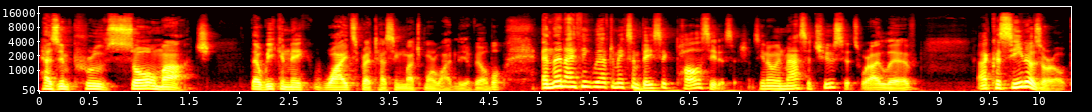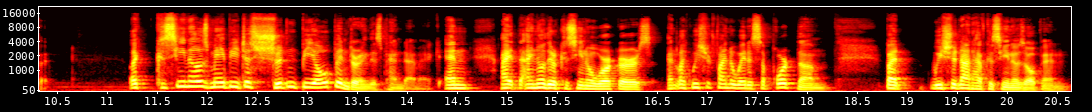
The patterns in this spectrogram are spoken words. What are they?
has improved so much that we can make widespread testing much more widely available. And then I think we have to make some basic policy decisions. You know, in Massachusetts, where I live, uh, casinos are open like casinos maybe just shouldn't be open during this pandemic. And I, I know they're casino workers and like we should find a way to support them. But we should not have casinos open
